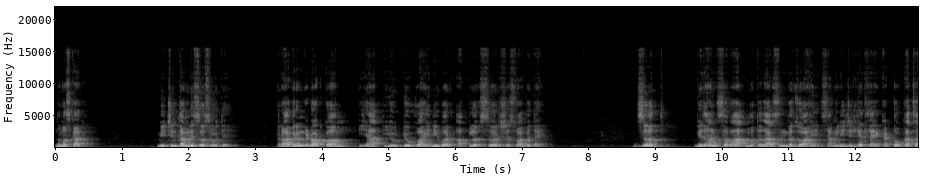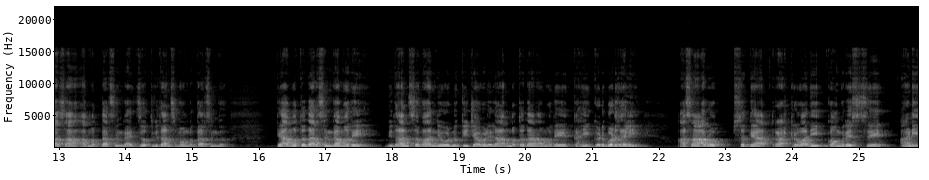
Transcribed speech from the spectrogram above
नमस्कार. मी चिंतामणी सहस्रोते रागरंग डॉट कॉम ह्या यूट्यूब वाहिनीवर आपलं सहर्ष स्वागत आहे. जत विधानसभा मतदारसंघ जो आहे सांगली जिल्ह्यातल्या एका टोकाचा असा हा मतदारसंघ आहे जत विधानसभा मतदारसंघ. त्या मतदारसंघामध्ये विधानसभा निवडणुकीच्या वेळेला मतदानामध्ये काही गडबड झाली असा आरोप सध्या राष्ट्रवादी काँग्रेसचे आणि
